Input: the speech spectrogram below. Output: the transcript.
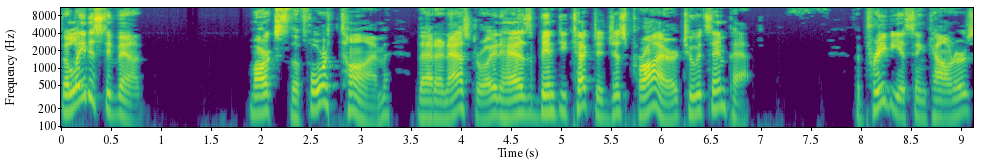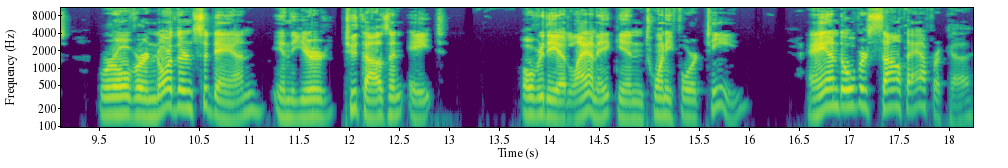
The latest event marks the fourth time that an asteroid has been detected just prior to its impact. The previous encounters were over northern Sudan in the year 2008, over the Atlantic in 2014, and over South Africa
